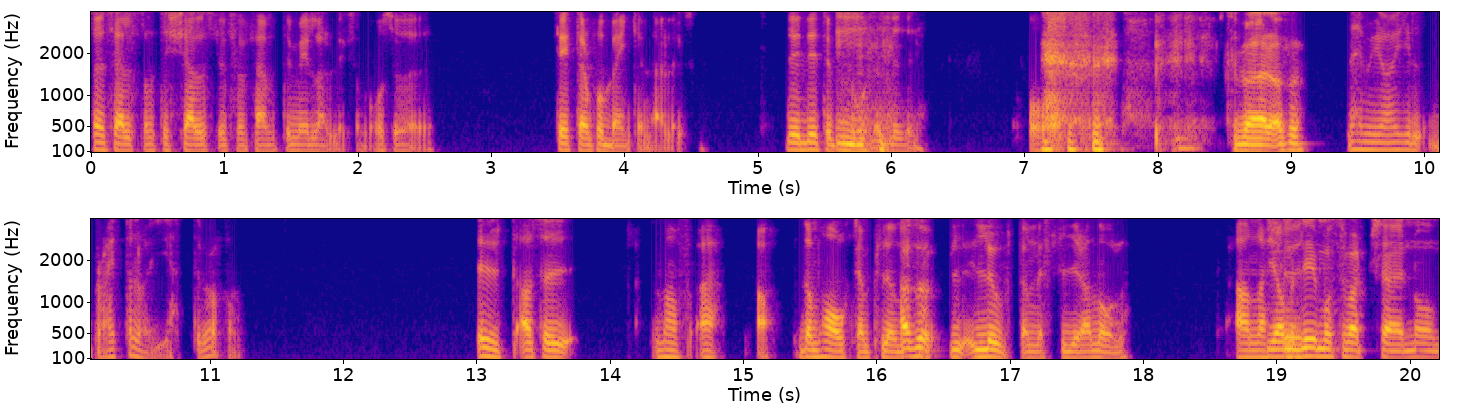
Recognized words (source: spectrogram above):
sen säljs de till Chelsea för 50 millar liksom, och så sitter de på bänken där. Liksom. Det, det är typ Mm. så det blir. Och, Tyvärr alltså. nej, men jag gillar, Brighton har jättebra form. Ut, alltså, man, får- äh, ja, de har också en plump Alltså- Luton med 4-0. Annars Ja, men det måste varit så här någon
